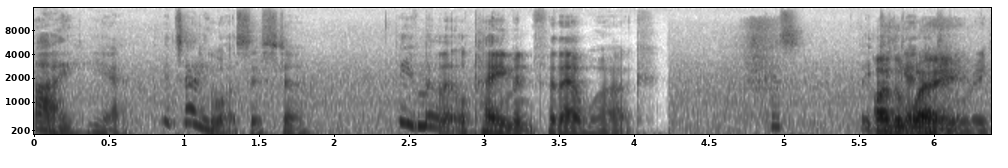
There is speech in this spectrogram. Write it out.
aye, yeah. I tell you what, sister, leave them a little payment for their work. 'Cause they By the way-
